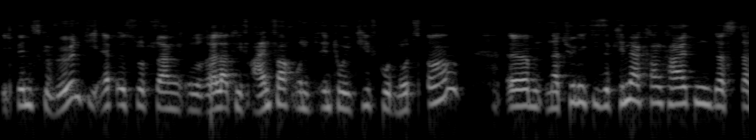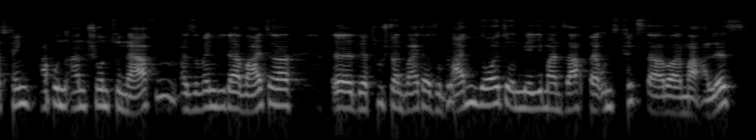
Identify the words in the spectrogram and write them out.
Ich bin es gewöhnt. Die App ist sozusagen relativ einfach und intuitiv gut nutzbar. Ähm, natürlich diese Kinderkrankheiten, das, das fängt ab und an schon zu nerven. Also wenn die da weiter, äh, der Zustand weiter so bleiben sollte und mir jemand sagt, bei uns kriegst du aber immer alles,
